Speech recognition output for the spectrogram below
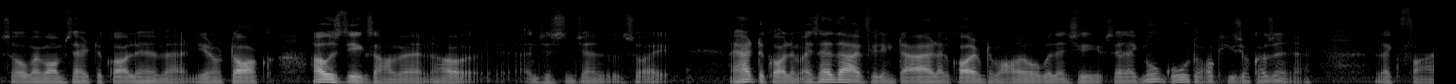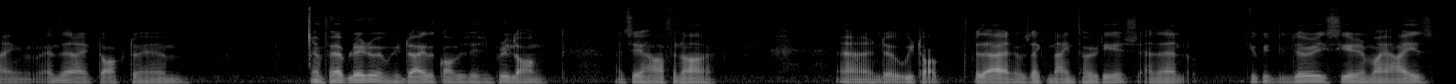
So my mom said to call him and you know talk how was the exam and how and just in general so i i had to call him. I said that i'm feeling tired i'll call him tomorrow but then she said like no go talk he's your cousin. Like fine. And then i talked to him. And fair play to him he dragged the conversation pretty long. I'd say half an hour, and uh, we talked for that. And it was like nine thirty ish, and then you could literally see it in my eyes.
